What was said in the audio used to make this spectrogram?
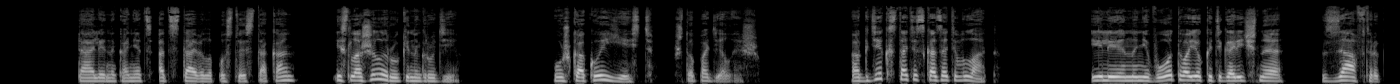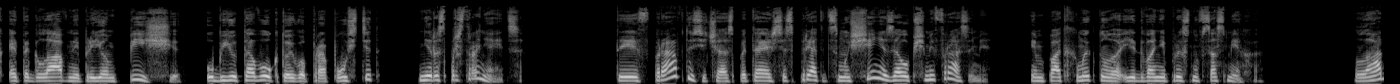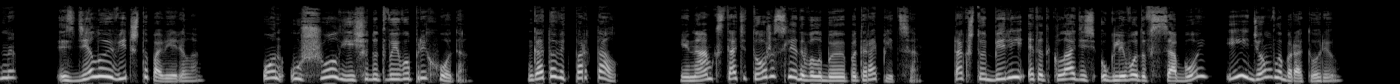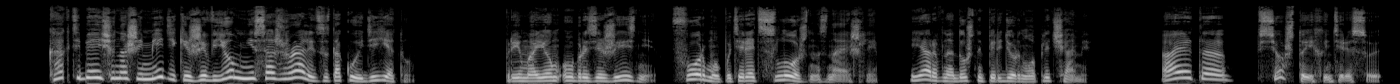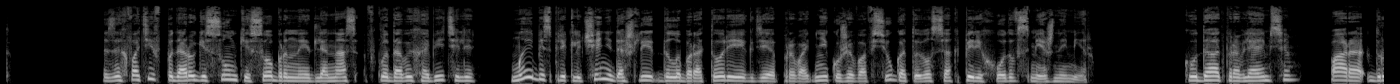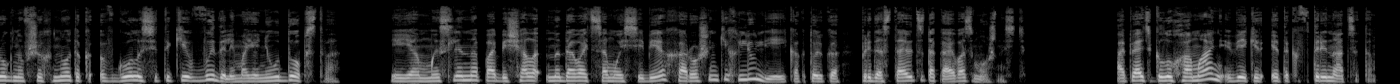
Талия, наконец, отставила пустой стакан и сложила руки на груди. Уж какой есть, что поделаешь. А где, кстати сказать, Влад? Или на него твое категоричное «завтрак — это главный прием пищи, убью того, кто его пропустит» не распространяется? Ты вправду сейчас пытаешься спрятать смущение за общими фразами? Эмпат хмыкнула, едва не прыснув со смеха. Ладно, сделаю вид, что поверила. Он ушел еще до твоего прихода. Готовит портал. И нам, кстати, тоже следовало бы поторопиться. Так что бери этот кладезь углеводов с собой и идем в лабораторию. Как тебя еще наши медики живьем не сожрали за такую диету? При моем образе жизни форму потерять сложно, знаешь ли. Я равнодушно передернула плечами. А это все, что их интересует. Захватив по дороге сумки, собранные для нас в кладовых обители, мы без приключений дошли до лаборатории, где проводник уже вовсю готовился к переходу в смежный мир. «Куда отправляемся?» Пара дрогнувших ноток в голосе таки выдали мое неудобство, и я мысленно пообещала надавать самой себе хорошеньких люлей, как только предоставится такая возможность. Опять глухомань веки этак в тринадцатом.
